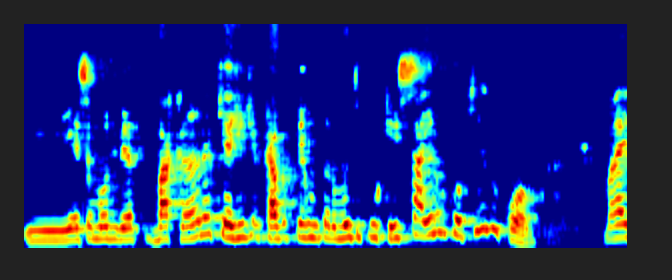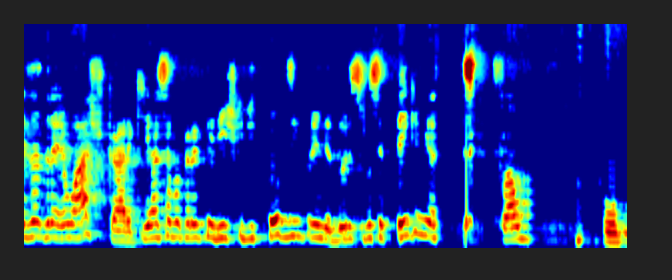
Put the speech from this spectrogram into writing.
E esse é um movimento bacana que a gente acaba perguntando muito por quê e saindo um pouquinho do como. Mas, André, eu acho, cara, que essa é uma característica de todos os empreendedores. Se você tem que mesclar um pouco.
